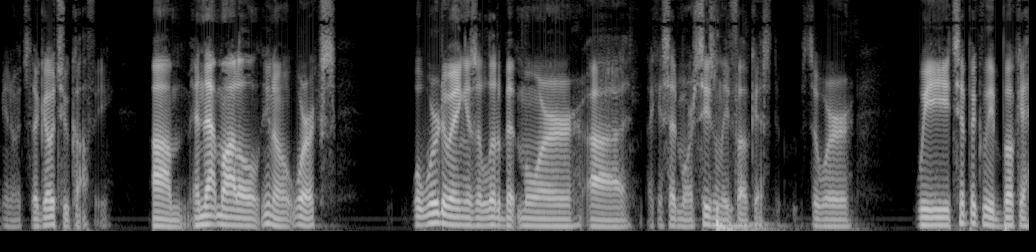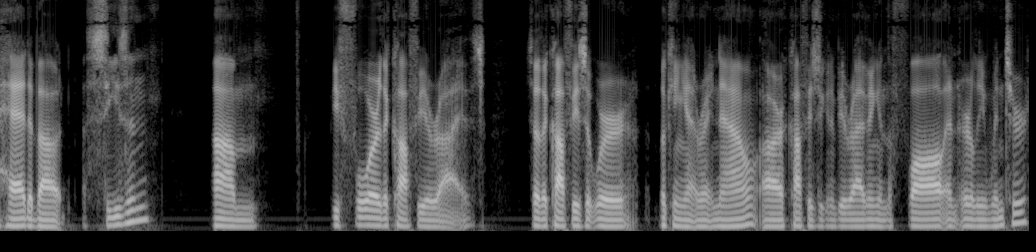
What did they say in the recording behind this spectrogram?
you know it's their go-to coffee. Um, and that model, you know, works. What we're doing is a little bit more, uh, like I said, more seasonally focused. So we're we typically book ahead about a season um, before the coffee arrives. So the coffees that we're looking at right now are coffees that are going to be arriving in the fall and early winter,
